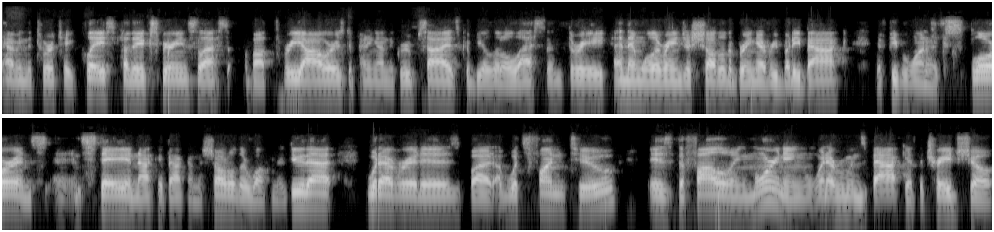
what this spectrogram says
having the tour take place uh, the experience lasts about three hours depending on the group size could be a little less than three. And then we'll arrange a shuttle to bring everybody back. If people want to explore and, and stay and not get back on the shuttle they're welcome to do that whatever it is. But what's fun too is the following morning when everyone's back at the trade show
